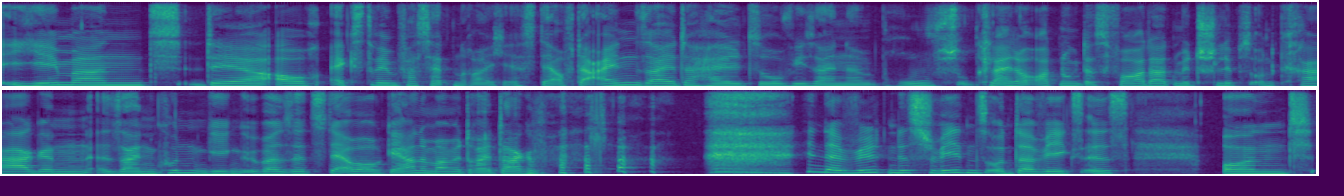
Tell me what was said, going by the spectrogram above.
jemand, der auch extrem facettenreich ist, der auf der einen Seite halt so wie seine Berufskleiderordnung das fordert, mit Schlips und Kragen seinen Kunden gegenüber sitzt, der aber auch gerne mal mit drei Tage in der Wildnis Schwedens unterwegs ist und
